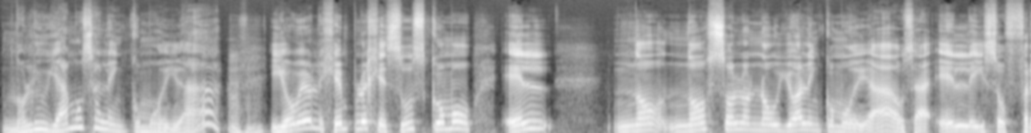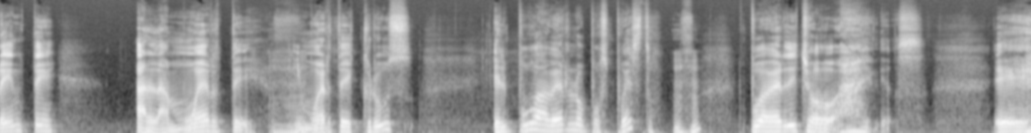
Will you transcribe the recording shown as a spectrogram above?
no le huyamos a la incomodidad. Y yo veo el ejemplo de Jesús como él no, no solo no huyó a la incomodidad, o sea, él le hizo frente a la muerte y muerte de cruz. Él pudo haberlo pospuesto. Pudo haber dicho, ay Dios, eh,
